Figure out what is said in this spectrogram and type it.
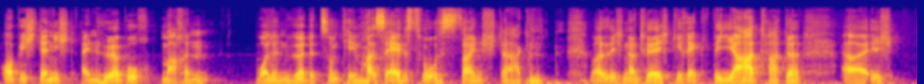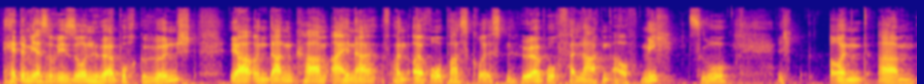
ob ich denn nicht ein Hörbuch machen wollen würde zum Thema Selbstbewusstsein stärken, was ich natürlich direkt bejaht hatte. Äh, ich hätte mir sowieso ein Hörbuch gewünscht. Ja, und dann kam einer von Europas größten Hörbuchverlagen auf mich zu, und ähm,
